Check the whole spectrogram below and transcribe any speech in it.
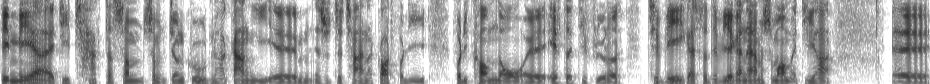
Det er mere af de takter, som, som John Gruden har gang i. Øh, jeg synes, det tegner godt for de, for de kommende år, øh, efter de flytter til Vegas. Så det virker nærmest som om, at de har Øh,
